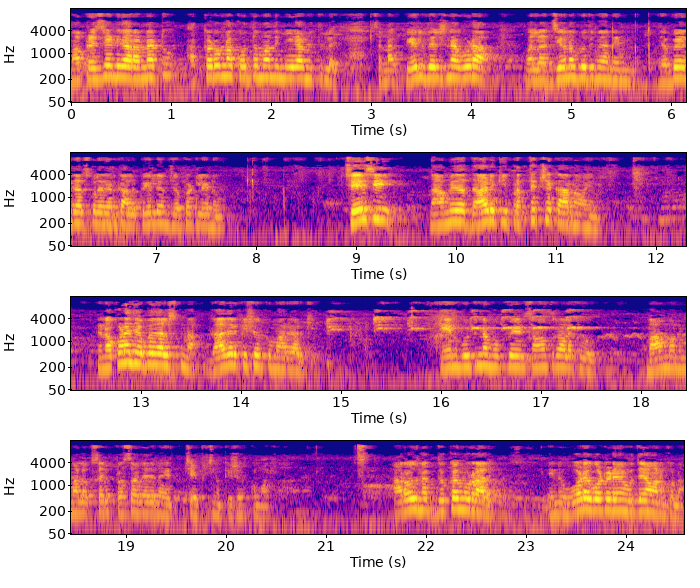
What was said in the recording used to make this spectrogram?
మా ప్రెసిడెంట్ గారు అన్నట్టు అక్కడున్న కొంతమంది మీడియా మిత్రులే. సార్ నాకు పేర్లు తెలిసినా కూడా వాళ్ళ జీవనభృతి మీద నేను దెబ్బే దలుచుకోలేదు కనుక వాళ్ళ పేర్లు ఏం చెప్పట్లేను. చేసి నా మీద దాడికి ప్రత్యక్ష కారణమైంది. నేను ఒక్కడే చెప్పదలుచుకున్నా గాదర్ కిషోర్ కుమార్ గారికి. నేను పుట్టిన ముప్పై ఏడు సంవత్సరాలకు మా అమ్మను మళ్ళీ ఒకసారి ప్రసవ వేదన చేపించిన కిషోర్ కుమార్. ఆ రోజు నాకు దుఃఖం కూడా రాలేదు నేను ఓడగొట్టడమే ఉద్యమం అనుకున్నా.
